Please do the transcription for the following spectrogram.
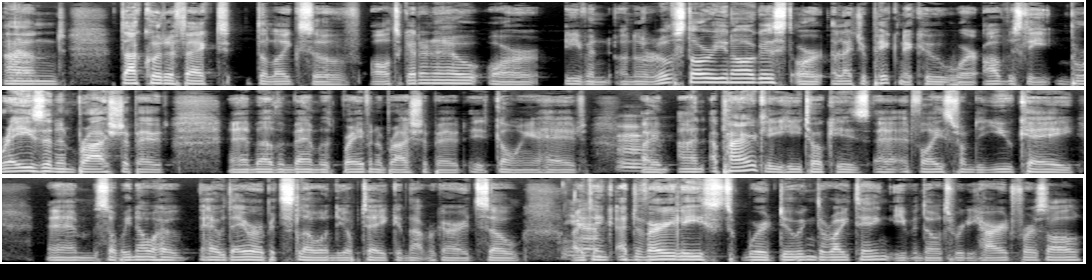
and that could affect the likes of All Together Now, or even Another Love Story in August, or Electric Picnic, who were obviously brazen and brash about. Uh, Melvin Benn was brave and brash about it going ahead, Mm. um, and apparently he took his uh, advice from the UK. Um, so we know how, how they were a bit slow on the uptake in that regard. So I think at the very least we're doing the right thing, even though it's really hard for us all,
